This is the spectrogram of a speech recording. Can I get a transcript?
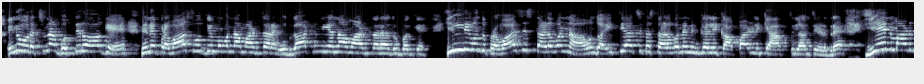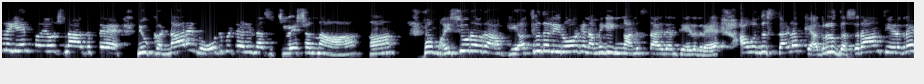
ಇನ್ನು ರಚನಾ ಗೊತ್ತಿರೋ ಹಾಗೆ ನಿನ್ನೆ ಪ್ರವಾಸೋದ್ಯಮವನ್ನ ಮಾಡ್ತಾರೆ, ಉದ್ಘಾಟನೆಯನ್ನ ಮಾಡ್ತಾರೆ ಅದ್ರ ಬಗ್ಗೆ. ಇಲ್ಲಿ ಒಂದು ಪ್ರವಾಸಿ ಸ್ಥಳವನ್ನ, ಒಂದು ಐತಿಹಾಸಿಕ ಸ್ಥಳವನ್ನ ನಿಮ್ ಕೈಲಿ ಕಾಪಾಡ್ಲಿಕ್ಕೆ ಆಗ್ತಿಲ್ಲ ಅಂತ ಹೇಳಿದ್ರೆ, ಏನ್ ಮಾಡಿದ್ರೆ ಏನ್ ಪ್ರಯೋಜನ ಆಗುತ್ತೆ? ನೀವು ಕಣ್ಣಾರೆ ನೋಡ್ಬಿಟ್ಟೆ ಅಲ್ಲಿನ ಸಿಚುವೇಶನ್ನ, ಆ? ಮೈಸೂರವ್ರ ಮೈಸೂರವ್ರಾಗಿ ಹತ್ರದಲ್ಲಿ ಇರೋರ್ಗೆ ನಮಗೆ ಹಿಂಗ ಅನಿಸ್ತಾ ಇದೆ ಅಂತ ಹೇಳಿದ್ರೆ, ಆ ಒಂದು ಸ್ಥಳಕ್ಕೆ ಅದ್ರಲ್ಲೂ ದಸರಾ ಅಂತ ಹೇಳಿದ್ರೆ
